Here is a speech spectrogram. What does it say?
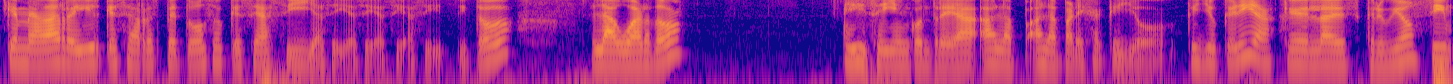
que me haga reír, que sea respetuoso, que sea así y así y así y así, así y todo. La guardó y sí encontré a, a la, a la pareja que yo que yo quería. Que la escribió. Sí,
